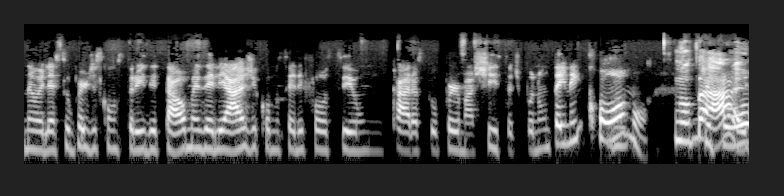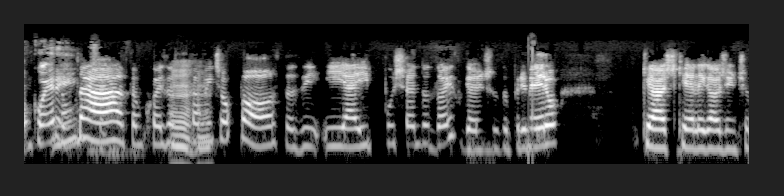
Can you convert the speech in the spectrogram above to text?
não, ele é super desconstruído e tal, mas ele age como se ele fosse um cara super machista. Tipo, não tem nem como. Não dá, tipo, é incoerente. Não dá, são coisas uhum. totalmente opostas. E, e aí, puxando dois ganchos. O primeiro, que eu acho que é legal a gente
